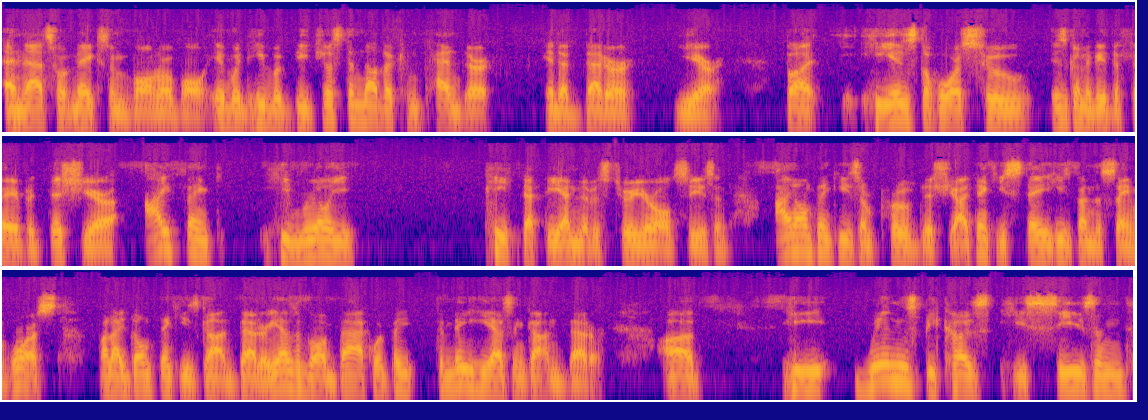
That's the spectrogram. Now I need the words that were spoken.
And that's what makes him vulnerable. It would he would be just another contender in a better year. But he is the horse who is going to be the favorite this year. I think he really peaked at the end of his two-year-old season. I don't think he's improved this year. I think he's stay he's been the same horse, but I don't think he's gotten better. He hasn't gone backward, but to me, he hasn't gotten better. Uh, he wins because he's seasoned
